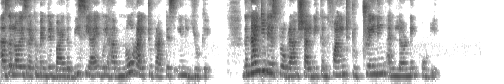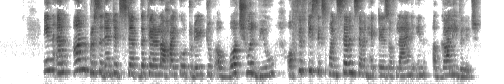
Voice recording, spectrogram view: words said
as the law is recommended by the BCI will have no right to practice in UK. The 90 days program shall be confined to training and learning only. In an unprecedented step, the Kerala High Court today took a virtual view of 56.77 hectares of land in Agali village.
